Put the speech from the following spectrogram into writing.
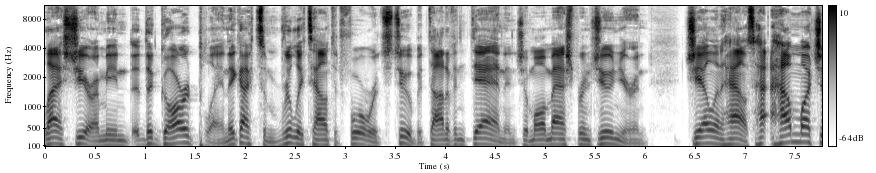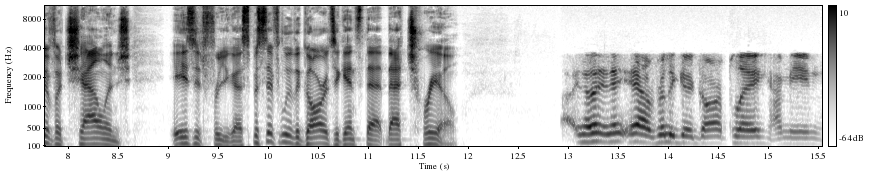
last year. I mean, the guard play, and they got some really talented forwards too. But Donovan Dent and Jamal Mashburn Jr. and Jaelen House. H- how much of a challenge is it for you guys, specifically the guards against that that trio? You know, they, they have really good guard play. I mean,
